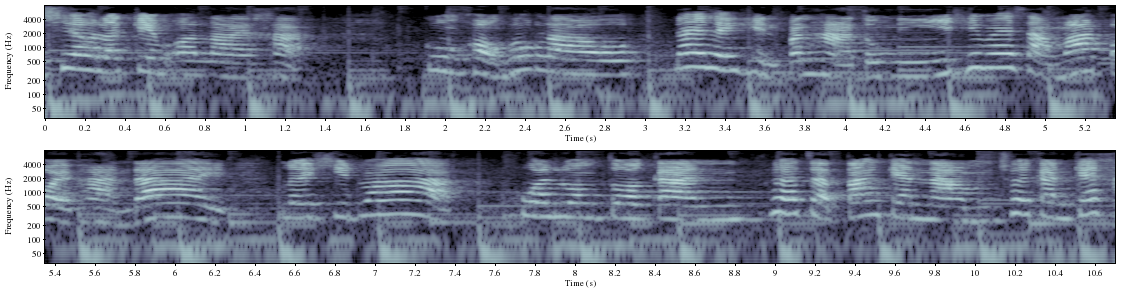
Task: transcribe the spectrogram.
เชียลและเกมออนไลน์ค่ะ กลุ่มของพวกเราได้เล็งเห็นปัญหาตรงนี้ที่ไม่สามารถปล่อยผ่านได้ เลยคิดว่าควรรวมตัวกันเพื่อจัดตั้งแกนนำช่วยกันแก้ไข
